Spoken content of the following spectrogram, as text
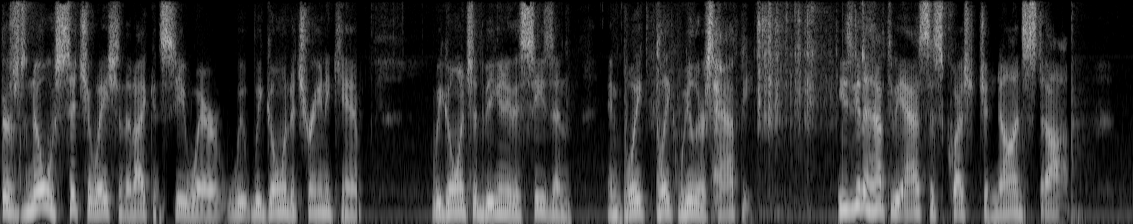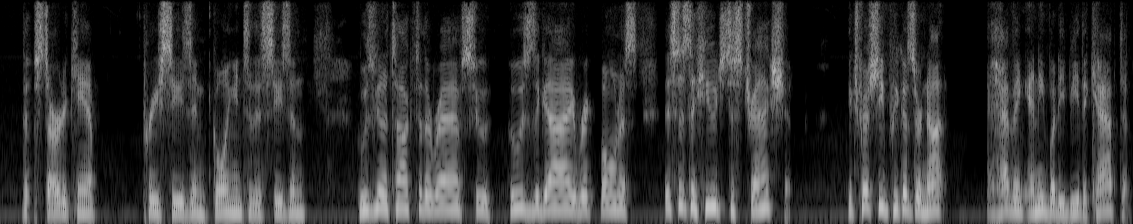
There's no situation that I can see where we, we go into training camp, we go into the beginning of the season, and Blake Blake Wheeler's happy. He's to have to be asked this question nonstop. The start of camp, preseason, going into the season Who's going to talk to the refs? Who who's the guy? Rick Bowness. This is a huge distraction, especially because they're not having anybody be the captain.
